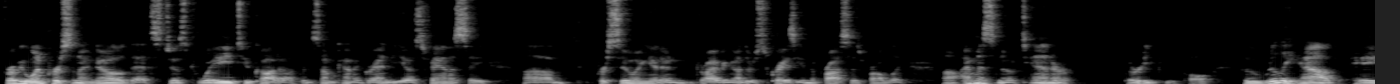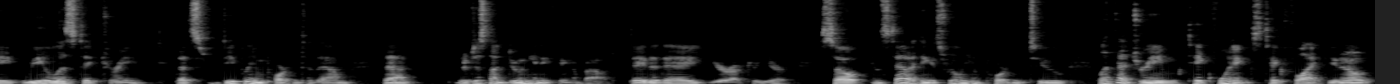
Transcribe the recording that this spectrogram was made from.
for every one person I know that's just way too caught up in some kind of grandiose fantasy, um, pursuing it and driving others crazy in the process, probably, uh, I must know 10 or 30 people who really have a realistic dream that's deeply important to them that they're just not doing anything about day to day, year after year. So instead, I think it's really important to let that dream take wings, take flight, you know,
